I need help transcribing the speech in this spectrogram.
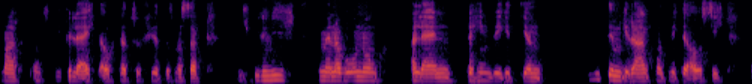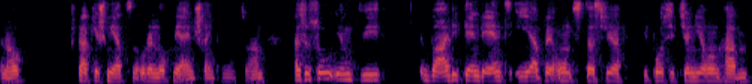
macht und die vielleicht auch dazu führt, dass man sagt, ich will nicht in meiner Wohnung allein dahin vegetieren, mit dem Gedanken und mit der Aussicht, dann auch starke Schmerzen oder noch mehr Einschränkungen zu haben. Also so irgendwie war die Tendenz eher bei uns, dass wir die Positionierung haben,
